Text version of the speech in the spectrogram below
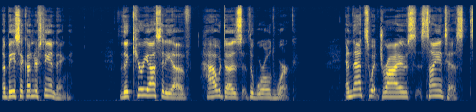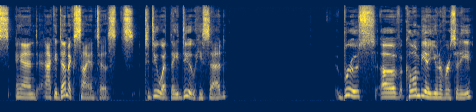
a basic understanding, the curiosity of how does the world work? And that's what drives scientists and academic scientists to do what they do, he said. Brus of Columbia University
